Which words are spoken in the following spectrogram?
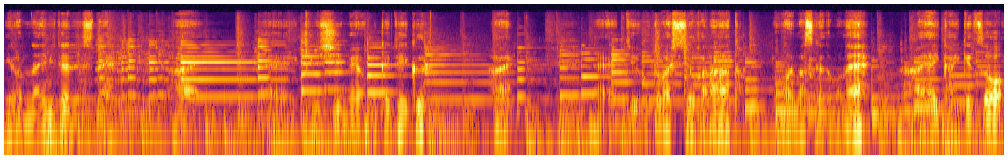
ー、いろんな意味でですね、はい。えー、厳しい目を向けていく、はい。えー、ということが必要かなと思いますけどもね、早い解決を、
